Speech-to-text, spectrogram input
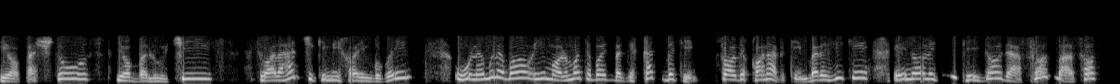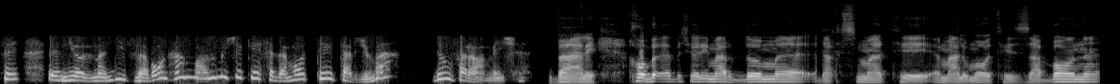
یا پشتوست یا بلوچی سوال هر چی که می‌خواهیم بگوییم اونمون با این معلومات باید به دقت بتیم صادقانه بتیم. برای که اینال تعداد افراد به اساس نیازمندی زبان هم معلوم میشه که خدمات ترجمه دو فراهم میشه. بله. خب بسیاری مردم در قسمت معلومات زبان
